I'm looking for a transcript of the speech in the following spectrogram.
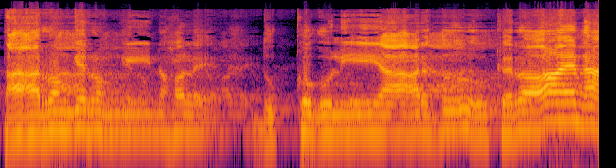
তার রঙে রঙিন হলে দুঃখগুলি আর দুঃখ রয় না।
